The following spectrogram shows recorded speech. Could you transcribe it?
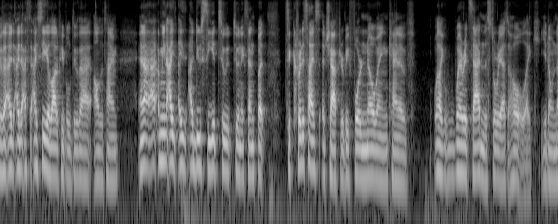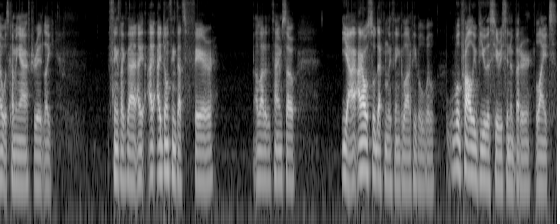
because I, I, I see a lot of people do that all the time, and I, I mean I, I, I do see it to to an extent, but to criticize a chapter before knowing kind of well, like where it's at in the story as a whole, like you don't know what's coming after it, like things like that. I, I, I don't think that's fair a lot of the time. So yeah, I also definitely think a lot of people will will probably view the series in a better light,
